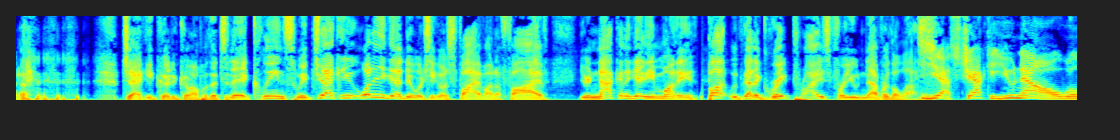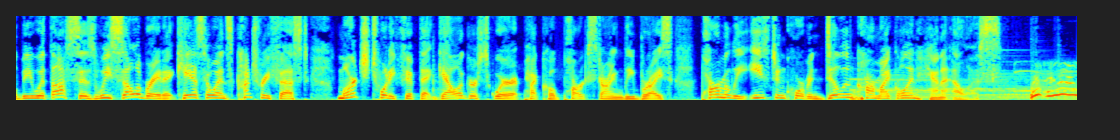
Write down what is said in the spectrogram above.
Jackie couldn't come up with it today. A clean sweep. Jackie, what are you going to do when she goes five out of five? You're not going to get any money, but we've got a great prize for you nevertheless. Yes, Jackie, you now will be with us as we celebrate at KSON's Country Fest, March 25th at Gallagher Square at Petco Park, starring Lee Brice, Parmalee, Easton Corbin, Dillon Carmichael, and Hannah Ellis. Woohoo!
